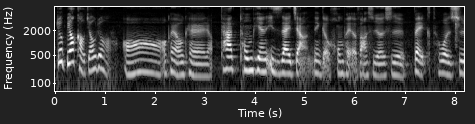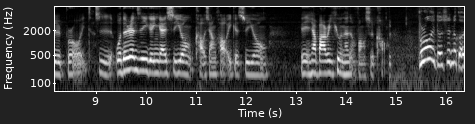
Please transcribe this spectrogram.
就不要烤焦就好。哦，OK OK，他通篇一直在讲那个烘焙的方式，就是 baked 或者是 broiled。是我的认知，一个应该是用烤箱烤，一个是用有点像 barbecue 那种方式烤。broiled 是那个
